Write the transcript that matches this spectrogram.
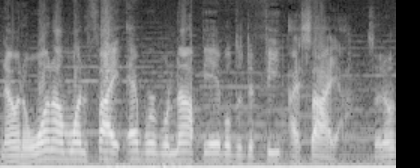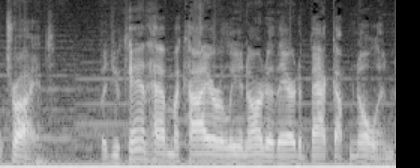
Now in a one-on-one -on -one fight, Edward will not be able to defeat Isaiya, so don't try it. But you can have Micaiah or Leonardo there to back up Nolan.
